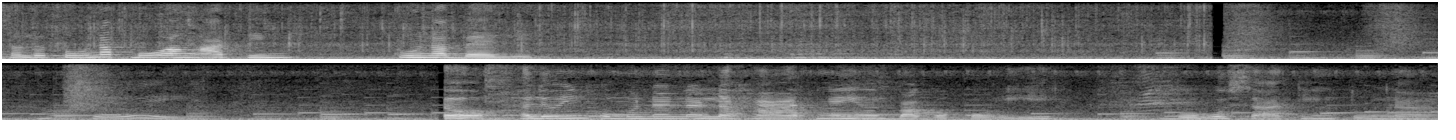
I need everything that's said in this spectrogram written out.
So, luto na po ang ating tuna belly. So, haluin ko muna na lahat ngayon bago ko i-buhos sa ating tuna.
